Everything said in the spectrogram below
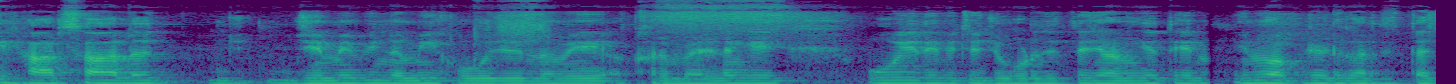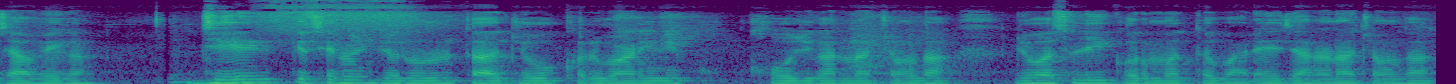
ਇਹ ਹਰ ਸਾਲ ਜਿਵੇਂ ਵੀ ਨਵੀਂ ਖੋਜ, ਨਵੇਂ ਅੱਖਰ ਮਿਲਣਗੇ, ਉਹ ਇਹਦੇ ਵਿੱਚ ਜੋੜ ਦਿੱਤੇ ਜਾਣਗੇ ਤੇ ਇਹਨੂੰ- ਅਪਡੇਟ ਕਰ ਦਿੱਤਾ ਜਾਵੇਗਾ। ਜੇ ਕਿਸੇ ਨੂੰ ਜ਼ਰੂਰਤ ਆ, ਜੋ ਗੁਰਬਾਣੀ ਦੀ ਖੋਜ ਕਰਨਾ ਚਾਹੁੰਦਾ, ਜੋ ਅਸਲੀ ਗੁਰਮਤ ਬਾਰੇ ਜਾਣਨਾ ਚਾਹੁੰਦਾ,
